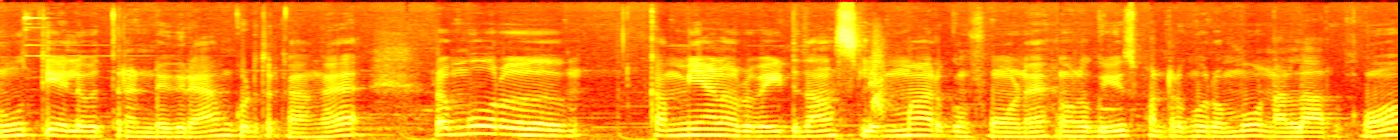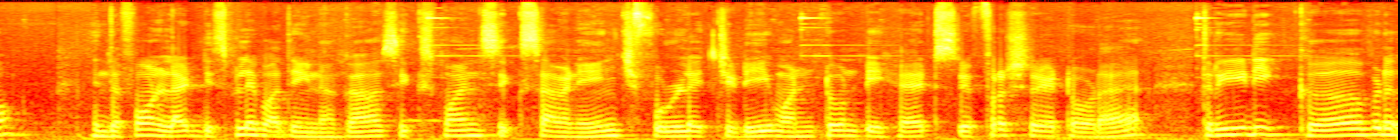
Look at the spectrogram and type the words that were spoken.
நூற்றி எழுபத்தி ரெண்டு கிராம் கொடுத்துருக்காங்க. ரொம்ப ஒரு கம்மியான ஒரு வெயிட் தான் ஸ்லிம்மாக இருக்கும் ஃபோனு உங்களுக்கு யூஸ் பண்ணுறதுக்கும் ரொம்ப நல்லாயிருக்கும் இந்த ஃபோனில் டிஸ்பிளே பார்த்தீங்கன்னாக்கா six point six seven inch full HD one twenty hertz refresh ரேட்டோட three D curved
